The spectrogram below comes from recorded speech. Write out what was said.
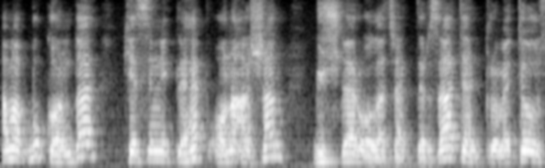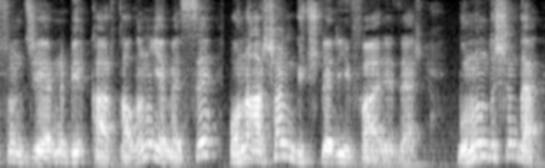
Ama bu konuda kesinlikle hep onu aşan güçler olacaktır. Zaten Prometheus'un ciğerini bir kartalın yemesi onu aşan güçleri ifade eder. Bunun dışında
